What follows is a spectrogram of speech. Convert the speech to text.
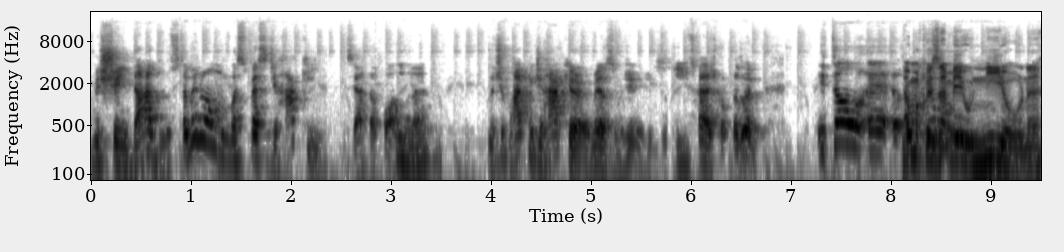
mexer em dados, também não é uma espécie de hacking, de certa forma, né? uhum. né? Do tipo hacking de hacker mesmo, de, de, dos caras de computador. Então. É, é uma coisa meio Neo, né?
